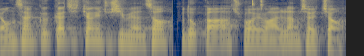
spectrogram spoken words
영상 끝까지 시청해 주시면서 구독과 좋아요, 알람 설정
